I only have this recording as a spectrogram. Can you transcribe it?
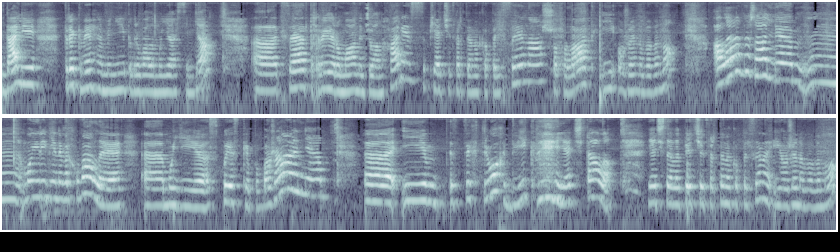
Далі три книги мені подарувала моя сім'я. Е, Це три романи Джоан Харріс, п'ять четвертинок апельсина, шоколад і ожинове вино. Але, на жаль, мої рідні не врахували е, мої списки побажання. Е, І з цих трьох дві книги я читала. Я читала п'ять четвертинок апельсина і ожинове вино.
